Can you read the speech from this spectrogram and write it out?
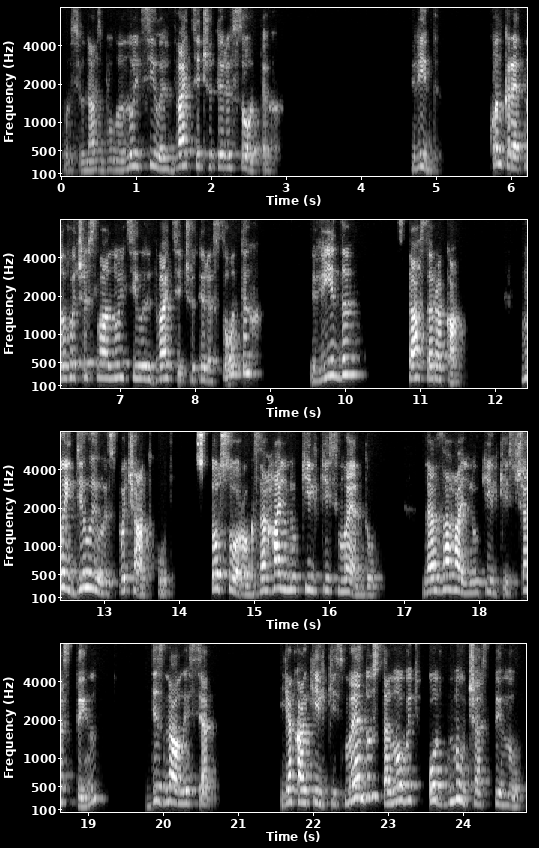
Ось у нас було 0,24 від конкретного числа 0,24 від 140. Ми ділили спочатку 140 загальну кількість меду на загальну кількість частин, дізналися, яка кількість меду становить одну частину.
